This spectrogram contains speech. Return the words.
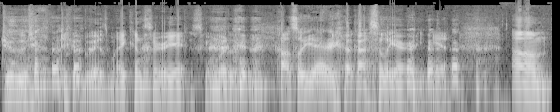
dude, dude, where's my consigliere? What is it? Consigliere. Consigliere, yeah. Um,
